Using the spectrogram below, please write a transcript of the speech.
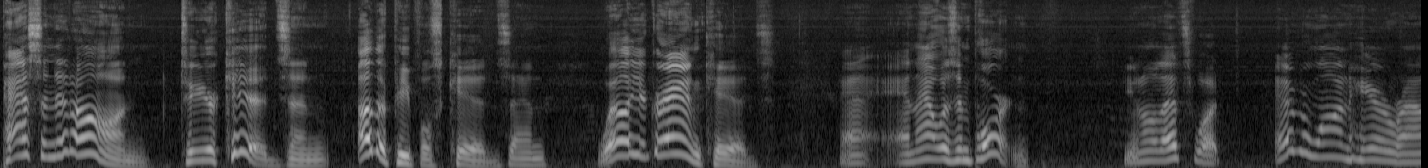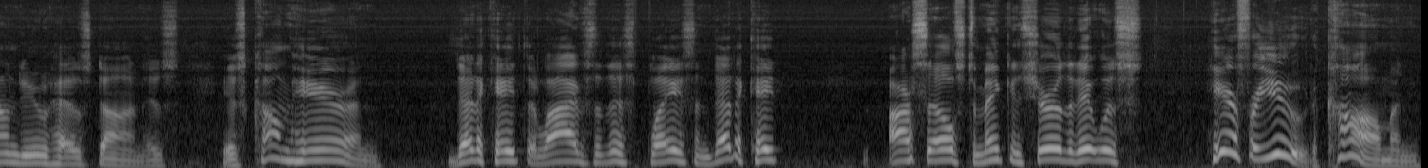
passing it on to your kids and other people's kids and, well, your grandkids. And, and that was important. You know, that's what everyone here around you has done is, is come here and dedicate their lives to this place and dedicate ourselves to making sure that it was here for you to come and,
